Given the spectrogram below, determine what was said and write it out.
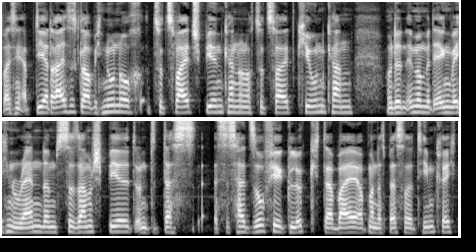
weiß nicht, ab Dia 3 ist es, glaube ich, nur noch zu zweit spielen kann, nur noch zu zweit queuen kann und dann immer mit irgendwelchen Randoms zusammenspielt und das, es ist halt so viel Glück dabei, ob man das bessere Team kriegt.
